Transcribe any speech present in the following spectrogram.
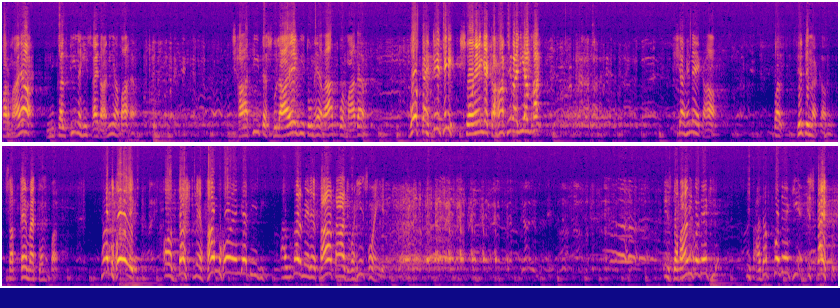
फरमाया, निकलती नहीं सैदानियाँ बाहर। छाती पे सुलाएगी तुम्हें रात को मादर। वो कहती थी, सोएँगे कहाँ फिर अली अफगर शह ने कहा, बस जिद न करो, सत्य मैं तुम पर। सब होएगी और दस्त में हम होएँगे बीबी अजगर मेरे साथ आज वहीं सोएँगे। इस जबान को देखिए, इस अदब को देखिए, इस कैफ को।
